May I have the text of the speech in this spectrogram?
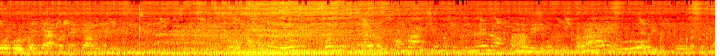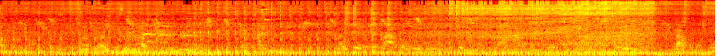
ของหวานซื้อมากินให้เนาะคนมีสบายอยู่ นะได้ดูครับ ใส่เสื้อไปฝากลงเลยเป็นเราก็บอกโอ้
